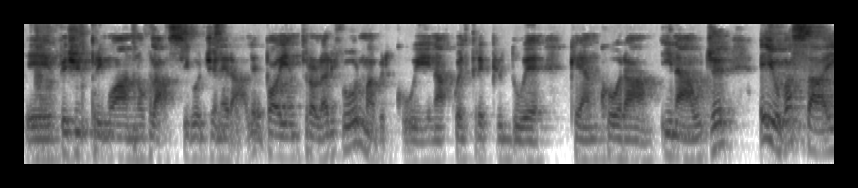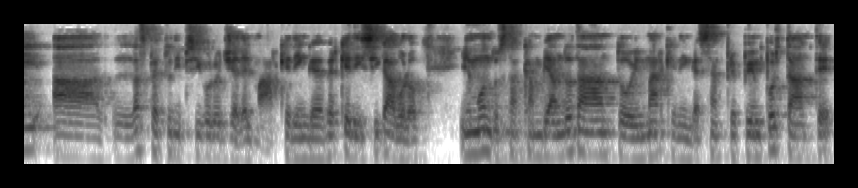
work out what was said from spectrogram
e feci il primo anno classico generale, poi entrò la riforma, per cui nacque il 3 più 2 che è ancora in auge, e io passai all'aspetto di psicologia del marketing, perché dissi, cavolo, il mondo sta cambiando tanto, il marketing è sempre più importante,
